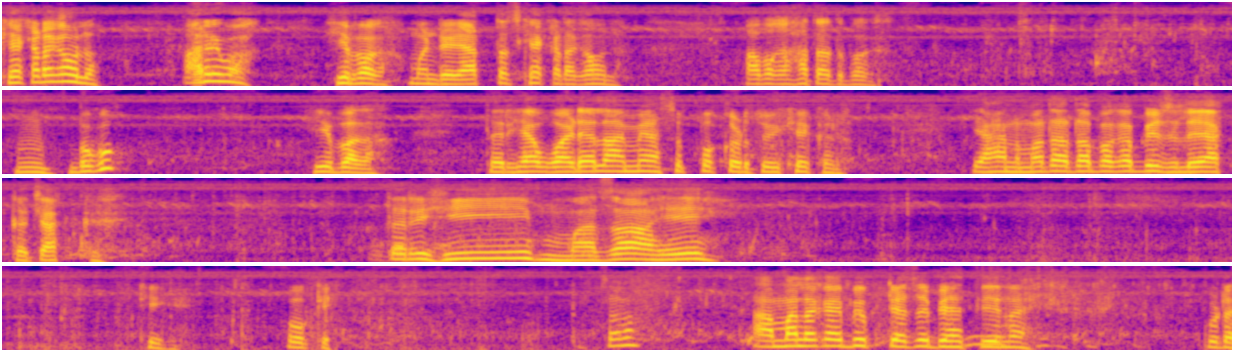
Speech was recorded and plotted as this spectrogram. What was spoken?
खेकडा गावला. अरे वा! हे बघा मंडळी आत्ताच खेकडा गावला. हा बघा हातात बघा. बघू. हे बघा. तर ह्या वाड्याला आम्ही असं पकडतोय खेकड. या हनुमादादा बघा भिजलंय अक्कच्या अक्क तर ही माझा आहे. ठीक आहे. ओके. चला. आम्हाला काय बिबट्याचं भ्याती नाही कुठं?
